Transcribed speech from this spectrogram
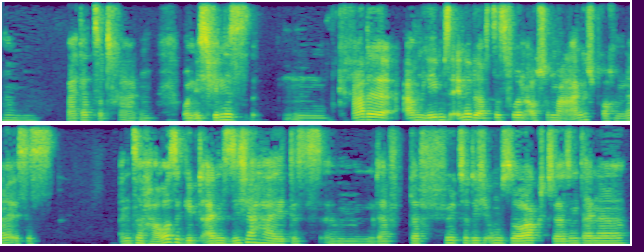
ähm, weiterzutragen. Und ich finde es ähm, gerade am Lebensende, du hast das vorhin auch schon mal angesprochen, ne, ist es ein Zuhause gibt einem Sicherheit, das, ähm, da, da fühlst du dich umsorgt, da sind deine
